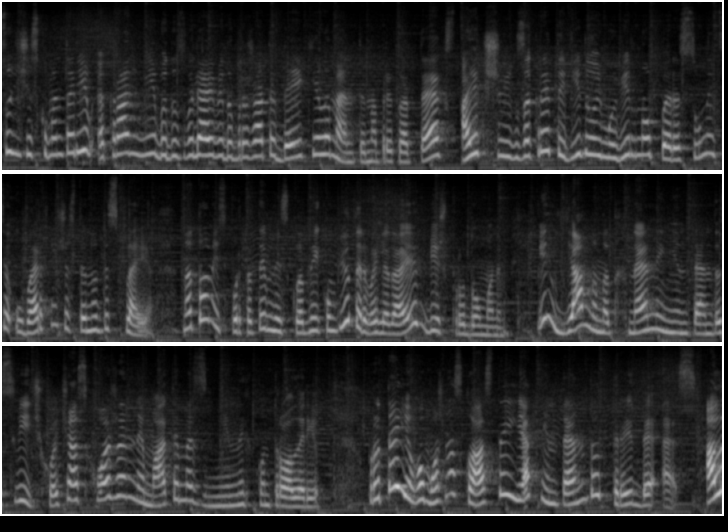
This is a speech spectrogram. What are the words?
Судячи з коментарів, екран ніби дозволяє відображати деякі елементи, наприклад, текст. А якщо їх закрити, відео ймовірно пересунеться у верхню частину дисплея. Натомість портативний складний комп'ютер виглядає більш продуманим. Він явно натхнений Nintendo Switch, хоча, схоже, не матиме змінних контролерів. Проте його можна скласти як Nintendo 3DS. Але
